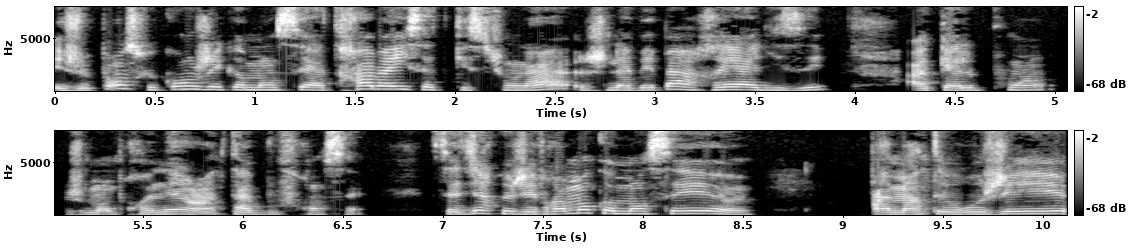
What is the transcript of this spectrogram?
et je pense que quand j'ai commencé à travailler cette question-là, je n'avais pas réalisé à quel point je m'en prenais à un tabou français. C'est-à-dire que j'ai vraiment commencé à m'interroger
